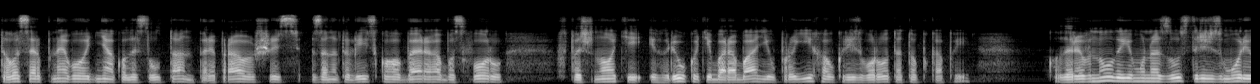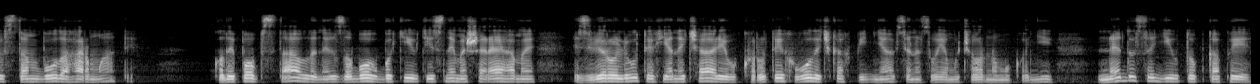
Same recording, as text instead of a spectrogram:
Того серпневого дня, коли султан, переправившись з анатолійського берега Босфору, в пишноті і грюкоті барабанів проїхав крізь ворота Топкапи, коли ревнули йому назустріч з морів Стамбула гармати, коли по обставлених з обох боків тісними шерегами звіролютих яничарів в крутих вуличках піднявся на своєму чорному коні, не досадів Топкапи,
